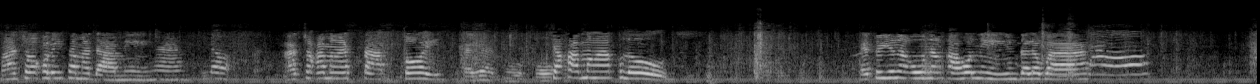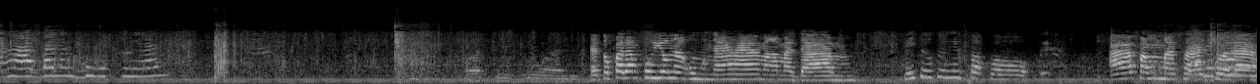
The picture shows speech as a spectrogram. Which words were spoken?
Mga chocolate sa madami, ha? No. At saka mga stop toys. Ayan, opo. Tsaka mga clothes. Ito yung naunang kahon eh, yung dalawa. Ang haba ng buhok niyan. Ito pa lang po yung nauna ha, mga madam. May susunod pa po. Ah, pang massage, wala.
